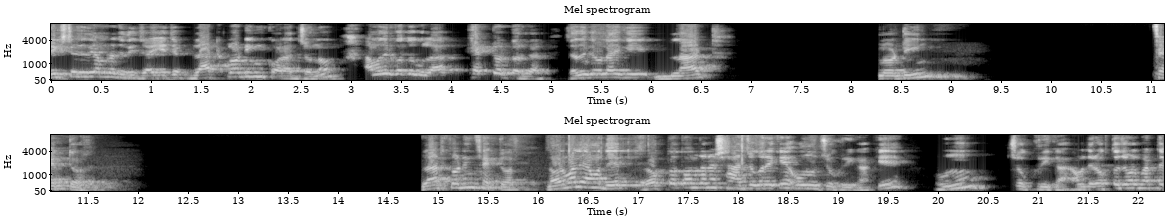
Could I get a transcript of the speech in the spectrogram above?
নেক্সটে যদি আমরা যদি যাই, এই যে ব্লাড ক্লটিং করার জন্য আমাদের কতগুলা ফ্যাক্টর দরকার? যাদেরকে বলা হয় কি? Blood clotting factor blood clotting factor normally আমাদের রক্ত তঞ্চনে সাহায্য করে কে? অনুচক্রিকা। কে? অনুচক্রিকা। আমাদের রক্ত জমাট বাড়তে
